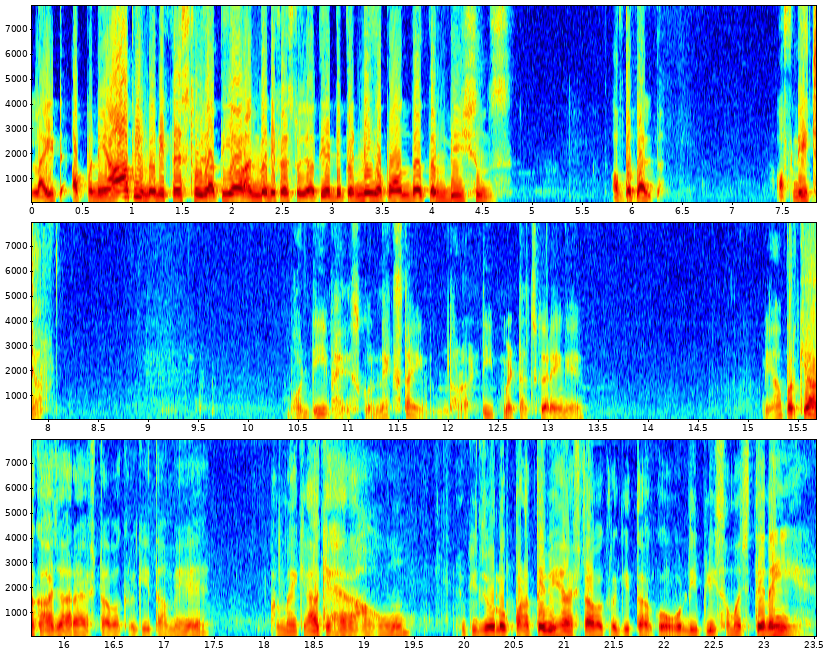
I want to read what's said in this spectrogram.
लाइट अपने आप ही मैनिफेस्ट हो जाती है और अनमेनिफेस्ट हो जाती है depending upon the condition of the bulb of nature बहुत डीप है इसको नेक्स्ट टाइम थोड़ा डीप में टच करेंगे। यहाँ पर क्या कहा जा रहा है अष्टावक्र गीता में? और मैं क्या कह रहा हूँ? क्योंकि जो लोग पढ़ते भी हैं अष्टावक्र गीता को, वो डीपली समझते नहीं हैं।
